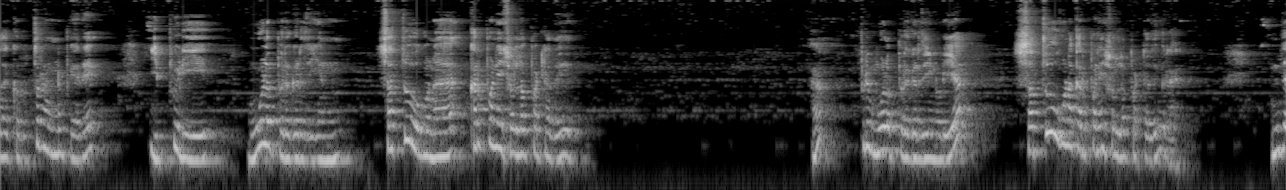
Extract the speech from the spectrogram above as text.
அதுக்கு ருத்ரன்னு பேரு. இப்படி மூலப்பிரகிருதியின் சத்துவ குண கற்பனை சொல்லப்பட்டது. இப்படி மூலப்பிரகிருதியினுடைய சத்துவ குண கற்பனை சொல்லப்பட்டதுங்கிறார் இந்த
